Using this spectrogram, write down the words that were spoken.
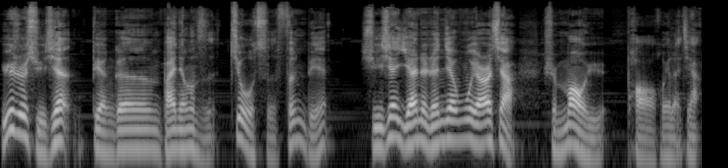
于是许仙便跟白娘子就此分别。许仙沿着人家屋檐下是冒雨跑回了家。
